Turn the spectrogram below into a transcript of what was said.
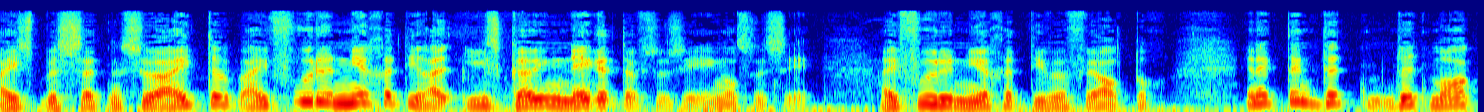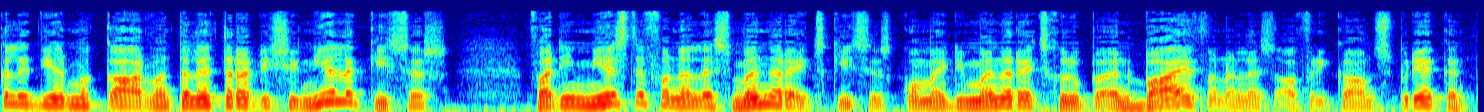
huisbesit. So hy te, hy voer 'n negatiewe he's going negative soos die Engelse sê. Hy voer 'n negatiewe veldtog. En ek dink dit dit maak hulle deurmekaar want hulle tradisionele kiesers wat die meeste van hulle is minderheidskiesers, kom uit die minderheidsgroepe en baie van hulle is Afrikaans sprekend.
